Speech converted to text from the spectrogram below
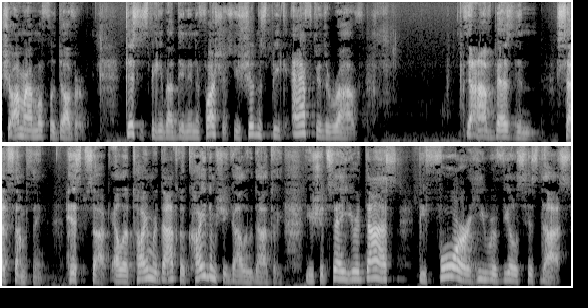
she'amar amufla. This is speaking about din in You shouldn't speak after the Rav. The Av Bezdin said something his psak. You should say your das before he reveals his das.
